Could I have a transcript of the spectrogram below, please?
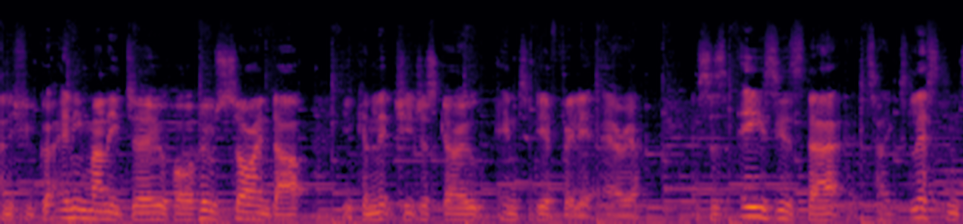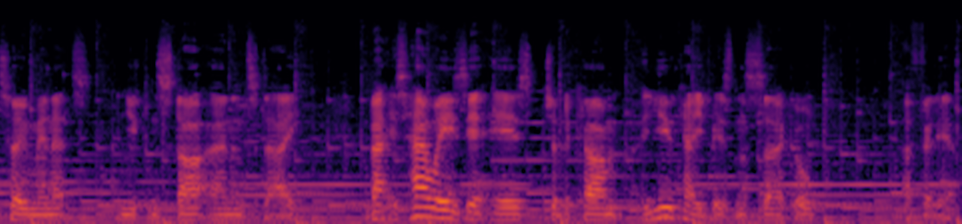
and if you've got any money due or who's signed up, you can literally just go into the affiliate area. It's as easy as that, it takes less than two minutes and you can start earning today. That is how easy it is to become a UK Business Circle affiliate.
